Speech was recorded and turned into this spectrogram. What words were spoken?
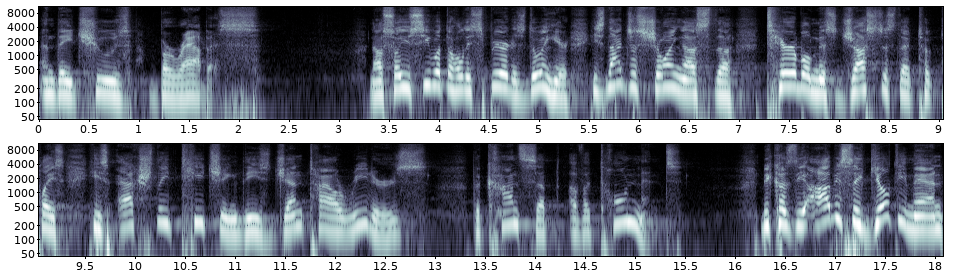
and they choose Barabbas. Now, so you see what the Holy Spirit is doing here. He's not just showing us the terrible misjustice that took place, he's actually teaching these Gentile readers the concept of atonement. Because the obviously guilty man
